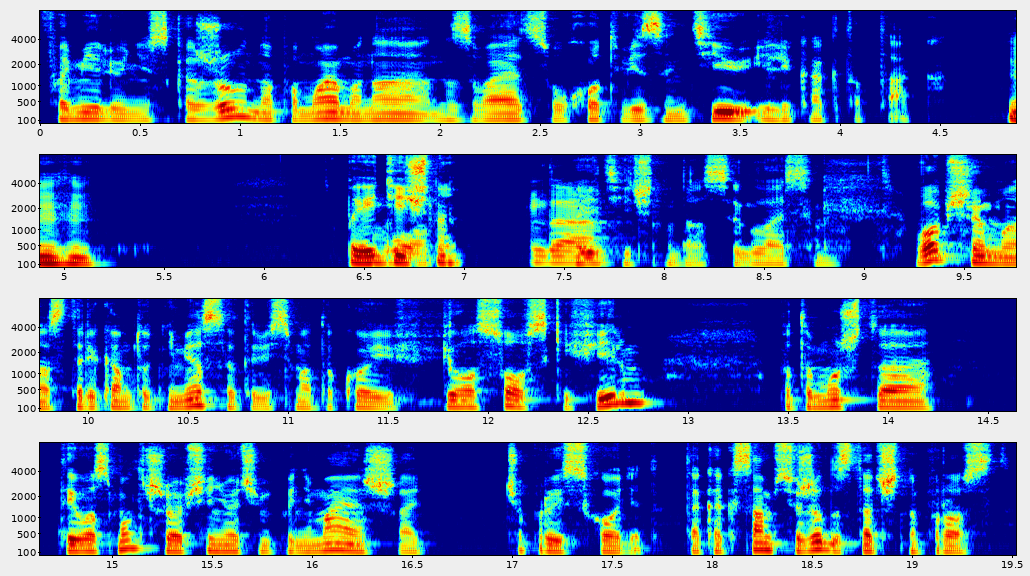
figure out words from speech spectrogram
Фамилию не скажу, но, по-моему, она называется «Уход в Византию» или как-то так. Мгм. Поэтично. Да. Поэтично, да, согласен. В общем, а, «Старикам тут не место» — это весьма такой философский фильм, потому что ты его смотришь и вообще не очень понимаешь, а что происходит, так как сам сюжет достаточно прост.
